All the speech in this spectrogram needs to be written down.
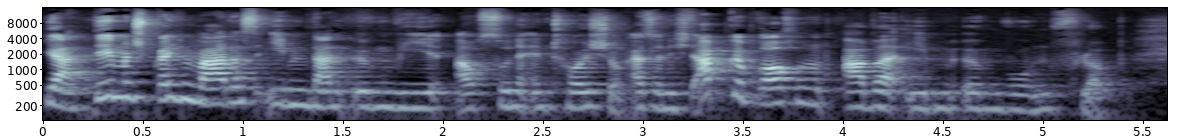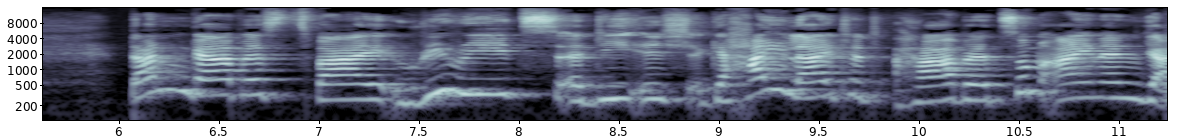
Ja, dementsprechend war das eben dann irgendwie auch so eine Enttäuschung. Also nicht abgebrochen, aber eben irgendwo ein Flop. Dann gab es zwei Rereads, äh, die ich gehighlightet habe. Zum einen, ja,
